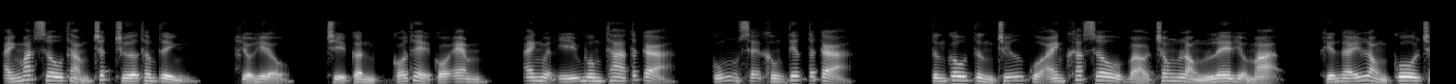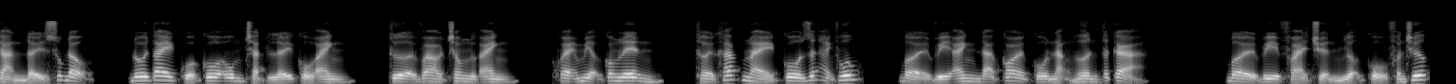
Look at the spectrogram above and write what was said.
ánh mắt sâu thẳm chất chứa thâm tình, hiểu hiểu, chỉ cần có thể có em, anh nguyện ý buông tha tất cả, cũng sẽ không tiếc tất cả. Từng câu từng chữ của anh khắc sâu vào trong lòng lê hiểu mạn, khiến ấy lòng cô tràn đầy xúc động, đôi tay của cô ôm chặt lấy cổ anh tựa vào trong ngực anh khoe miệng cong lên, thời khắc này cô rất hạnh phúc, bởi vì anh đã coi cô nặng hơn tất cả. Bởi vì phải chuyển nhượng cổ phân trước,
